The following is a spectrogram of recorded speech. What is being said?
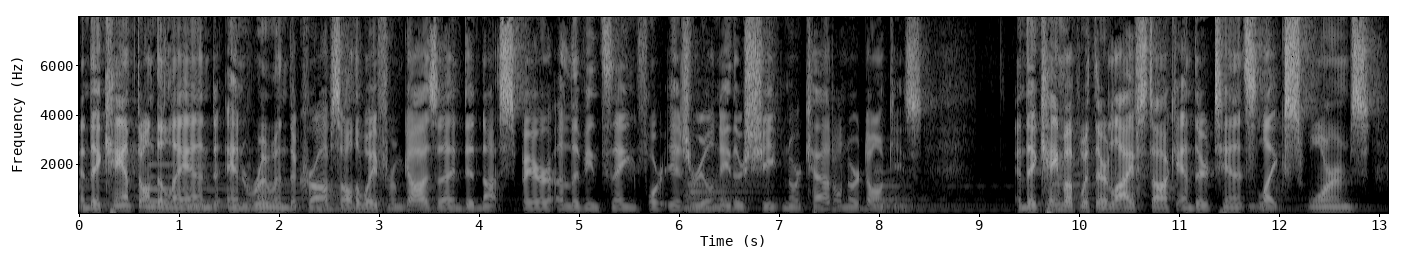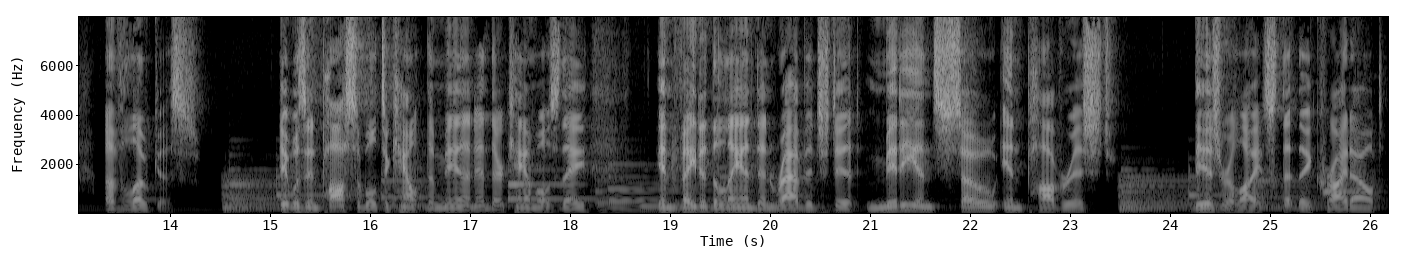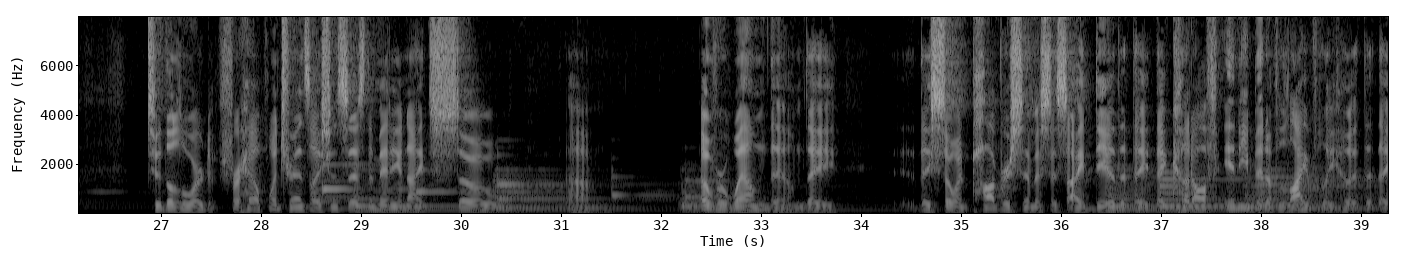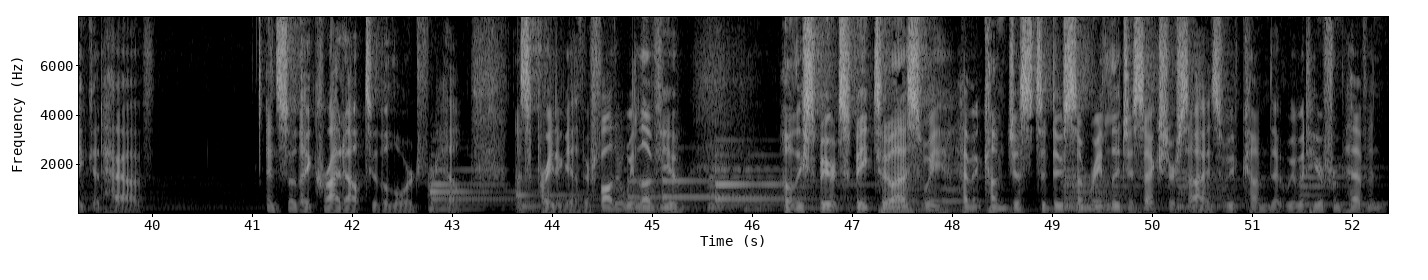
And they camped on the land and ruined the crops all the way from Gaza and did not spare a living thing for Israel, neither sheep nor cattle nor donkeys. And they came up with their livestock and their tents like swarms of locusts. It was impossible to count the men and their camels. They invaded the land and ravaged it. Midian so impoverished the Israelites that they cried out to the Lord for help. One translation says the Midianites so um, overwhelmed them. They they so impoverished them. It's this idea that they, they cut off any bit of livelihood that they could have. And so they cried out to the Lord for help. Let's pray together. Father, we love you. Holy Spirit, speak to us. We haven't come just to do some religious exercise. We've come that we would hear from heaven.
